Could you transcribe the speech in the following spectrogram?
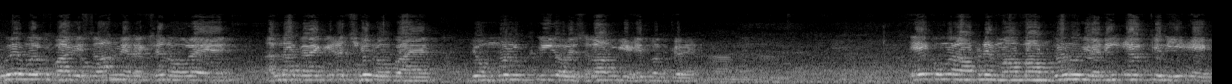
پورے ملک پاکستان میں الیکشن ہو رہے ہیں۔ اللہ کرے کہ اچھے لوگ آئیں۔ جو ملک کی اور اسلام کی خدمت کریں۔ ایک عمر اپنے ماں باپ دونوں کی یعنی ایک کے لیے ایک۔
